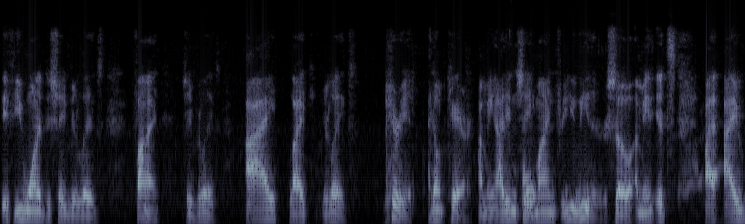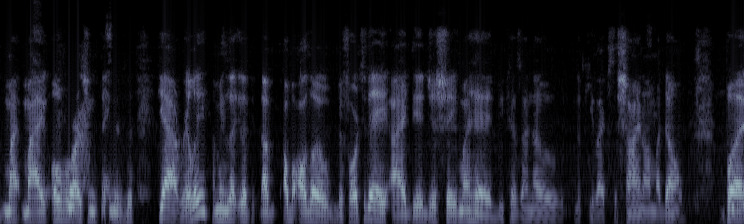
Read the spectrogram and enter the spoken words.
If you wanted to shave your legs, fine, shave your legs. I like your legs. Period. I don't care. I mean, I didn't shave mine for you either. So, I mean, it's I, I my my overarching thing is, that, yeah, really. I mean, look, look, uh, although before today I did just shave my head because I know Nikki likes to shine on my dome, but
